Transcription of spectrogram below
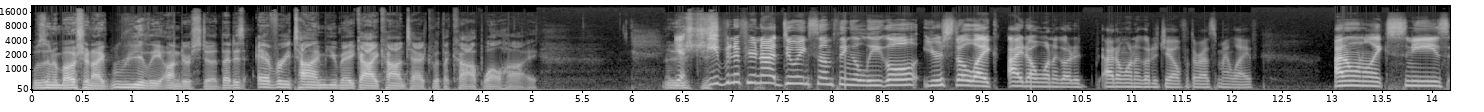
was an emotion I really understood. That is every time you make eye contact with a cop while high. Yeah, just even if you're not doing something illegal, you're still like, I don't want to go to, I don't want to go to jail for the rest of my life. I don't want to like sneeze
